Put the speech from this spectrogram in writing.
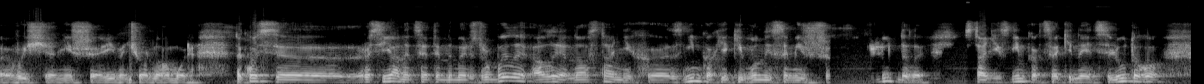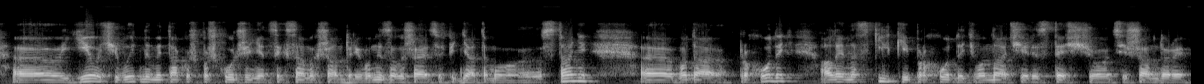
вище ніж рівень Чорного моря. Так ось е, росіяни це тим не менш зробили, але на останніх знімках, які вони самі ж оприлюднили, останніх знімках це кінець лютого. е, Є очевидними також пошкодження цих самих шандорів. Вони залишаються в піднятому е, стані. Е, Вода проходить, але наскільки проходить вона через те, що ці шандори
